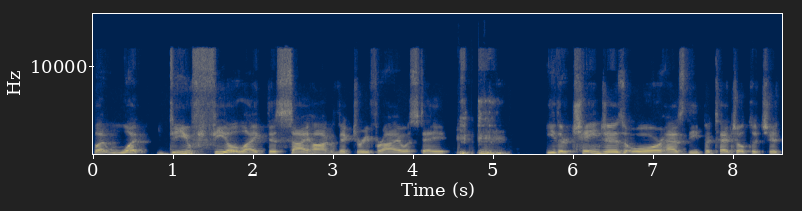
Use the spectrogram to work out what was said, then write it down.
But what do you feel like this Cyhawk victory for Iowa State either changes or has the potential to ch-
